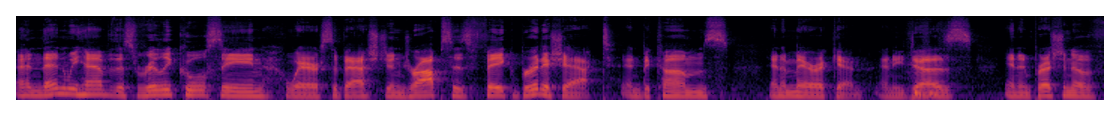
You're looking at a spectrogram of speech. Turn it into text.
And then we have this really cool scene where Sebastian drops his fake British act and becomes an American. And he does an impression of,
